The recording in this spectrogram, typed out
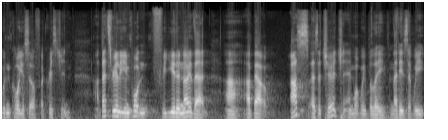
wouldn't call yourself a Christian, uh, that's really important for you to know that uh, about us as a church and what we believe, and that is that we,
